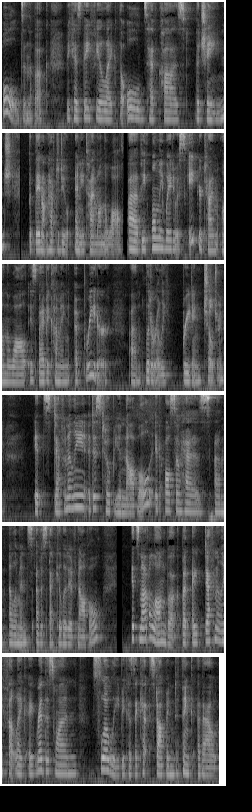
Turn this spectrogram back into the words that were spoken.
olds in the book because they feel like the olds have caused the change, but they don't have to do any time on the wall. Uh, the only way to escape your time on the wall is by becoming a breeder, um, literally breeding children. It's definitely a dystopian novel. It also has um, elements of a speculative novel. It's not a long book, but I definitely felt like I read this one slowly because I kept stopping to think about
